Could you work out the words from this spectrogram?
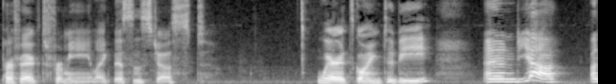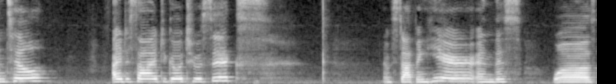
perfect for me. Like, this is just where it's going to be. And yeah, until I decide to go to a six, I'm stopping here, and this was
